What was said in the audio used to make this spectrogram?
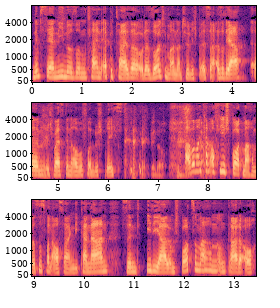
nimmst du ja nie nur so einen kleinen Appetizer oder sollte man natürlich besser. Also ja, ähm, ich weiß genau, wovon du sprichst. genau. Aber man kann auch viel Sport machen, das muss man auch sagen. Die Kanaren sind ideal, um Sport zu machen und gerade auch,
